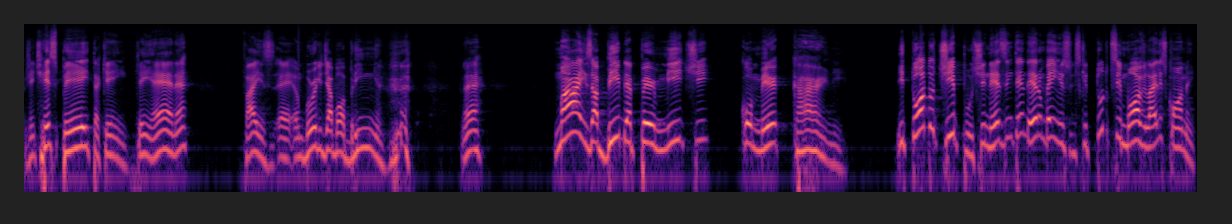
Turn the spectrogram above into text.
A gente respeita quem, quem é, né? faz é, hambúrguer de abobrinha, né? Mas a Bíblia permite comer carne. E todo tipo, os chineses entenderam bem isso, diz que tudo que se move lá eles comem.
